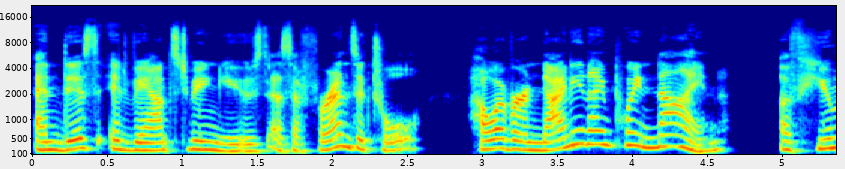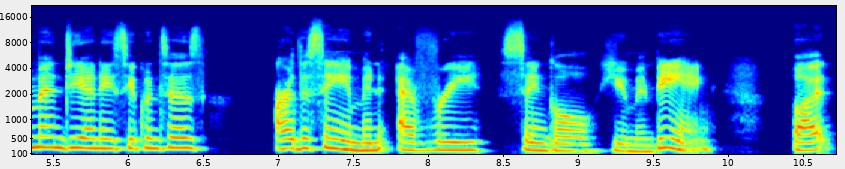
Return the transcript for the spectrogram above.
And this advanced to being used as a forensic tool. However, 99.9 of human DNA sequences are the same in every single human being. But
